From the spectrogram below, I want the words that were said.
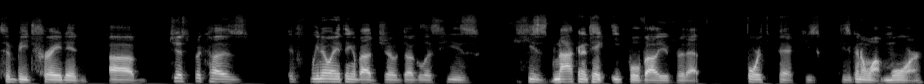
to be traded. Uh, just because if we know anything about Joe Douglas, he's he's not going to take equal value for that fourth pick. He's he's going to want more.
